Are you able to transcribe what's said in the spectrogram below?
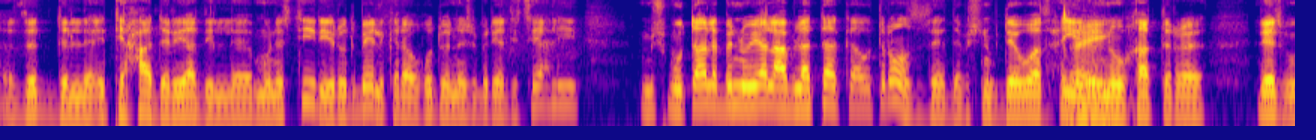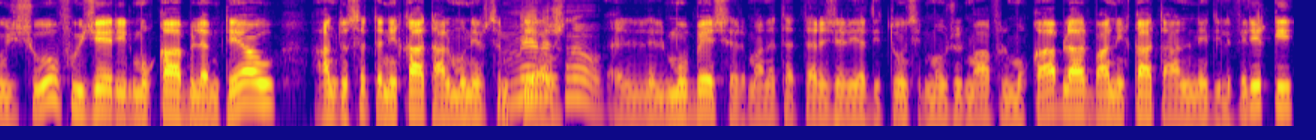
ضد الاتحاد الرياضي المونستيري. رد بالك راهو غدوه النجم الرياضي الساحلي مش مطالب إنه يلعب l'attaque à outrance زاد باش نبداو واضحين. إنه خاطر لازم يشوف ويجاري المقابلة نتاعو عنده ستة نقاط على المنافس نتاعو المباشر معناتها الترجي الرياضي التونسي الموجود معاه في المقابلة أربع نقاط على النادي الإفريقي.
